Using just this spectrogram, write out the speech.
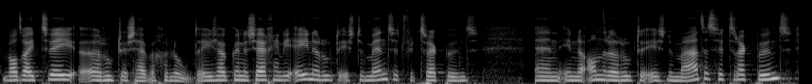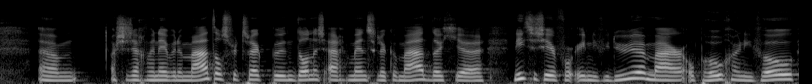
wat wij twee uh, routes hebben genoemd. En je zou kunnen zeggen, in die ene route is de mens het vertrekpunt. En in de andere route is de maat het vertrekpunt. Um, als je zegt we nemen de maat als vertrekpunt, dan is eigenlijk menselijke maat dat je niet zozeer voor individuen, maar op hoger niveau,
